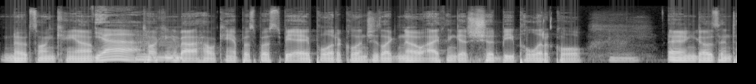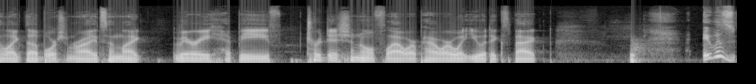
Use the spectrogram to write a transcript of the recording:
notes on camp. Yeah. Talking about how camp is supposed to be apolitical and she's like, No, I think it should be political. And goes into like the abortion rights and like very hippie traditional flower power, what you would expect. it was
